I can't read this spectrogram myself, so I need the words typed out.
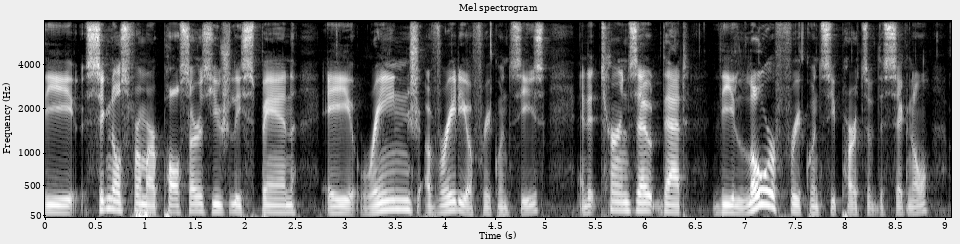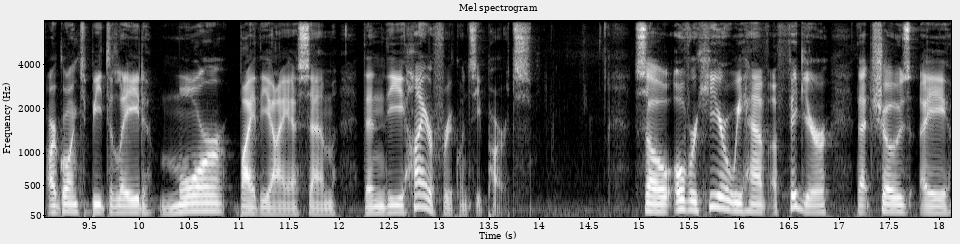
The signals from our pulsars usually span a range of radio frequencies, and it turns out that the lower frequency parts of the signal are going to be delayed more by the ISM than the higher frequency parts. So over here we have a figure that shows a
